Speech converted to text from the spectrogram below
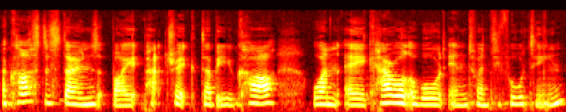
A Cast of Stones by Patrick W. Carr won a Carol Award in 2014.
